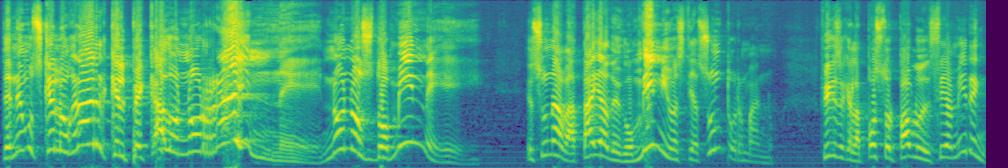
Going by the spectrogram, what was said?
Tenemos que lograr que el pecado no reine, no nos domine. Es una batalla de dominio este asunto, hermano. Fíjese que el apóstol Pablo decía, miren,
